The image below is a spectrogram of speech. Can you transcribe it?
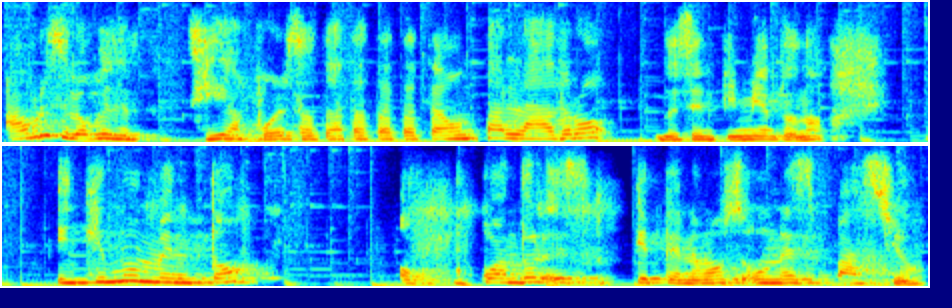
abres el ojo y dices, sí, a fuerza, ta, ta, ta, ta, ta, un taladro de sentimientos, ¿no? ¿En qué momento o cuándo es que tenemos un espacio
